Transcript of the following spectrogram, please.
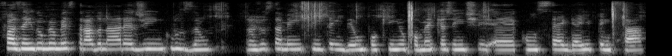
fazendo o meu mestrado na área de inclusão, para justamente entender um pouquinho como é que a gente é, consegue aí pensar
